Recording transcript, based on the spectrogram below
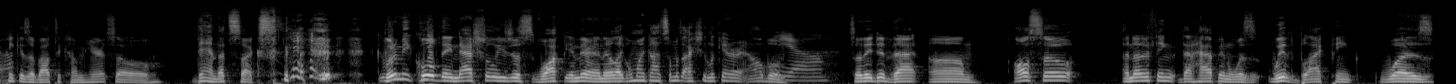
Blackpink is about to come here, so. Damn, that sucks. Wouldn't it be cool if they naturally just walked in there and they're like, "Oh my god, someone's actually looking at our album." Yeah. So they did that. Um, also, another thing that happened was with Blackpink was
